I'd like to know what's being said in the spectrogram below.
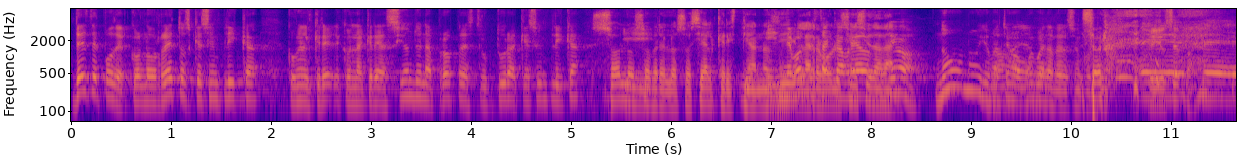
desde el poder, con los retos que eso implica, con, el cre- con la creación de una propia estructura que eso implica. Solo Y- sobre los social cristianos y, la revolución ciudadana. contigo? No, no, yo No, me tengo muy buena relación con él, que yo sepa. Este,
